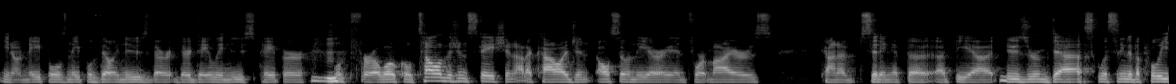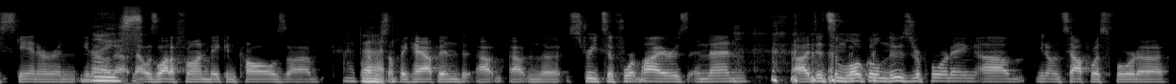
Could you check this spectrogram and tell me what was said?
you know Naples Naples Daily News their their daily newspaper Mhm. worked for a local television station out of college and also in the area in Fort Myers kind of sitting at the at the uh, newsroom desk listening to the police scanner and you know Nice. that, that was a lot of fun making calls um, whenever something happened out out in the streets of Fort Myers, and then uh, did some local news reporting. Um, you know, in Southwest Florida,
